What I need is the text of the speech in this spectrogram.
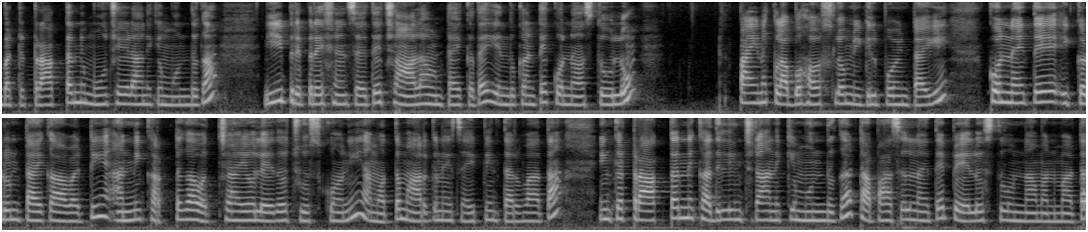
బట్ ట్రాక్టర్ని మూవ్ చేయడానికి ముందుగా ఈ ప్రిపరేషన్స్ అయితే చాలా ఉంటాయి కదా. ఎందుకంటే కొన్ని వస్తువులు పైన క్లబ్ హౌస్లో మిగిలిపోయి ఉంటాయి కొన్ని అయితే ఇక్కడ ఉంటాయి కాబట్టి అన్నీ కరెక్ట్గా వచ్చాయో లేదో చూసుకొని ఆ మొత్తం ఆర్గనైజ్ అయిపోయిన తర్వాత ఇంకా ట్రాక్టర్ని కదిలించడానికి ముందుగా టపాసులను అయితే పేలుస్తూ ఉన్నామన్నమాట.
